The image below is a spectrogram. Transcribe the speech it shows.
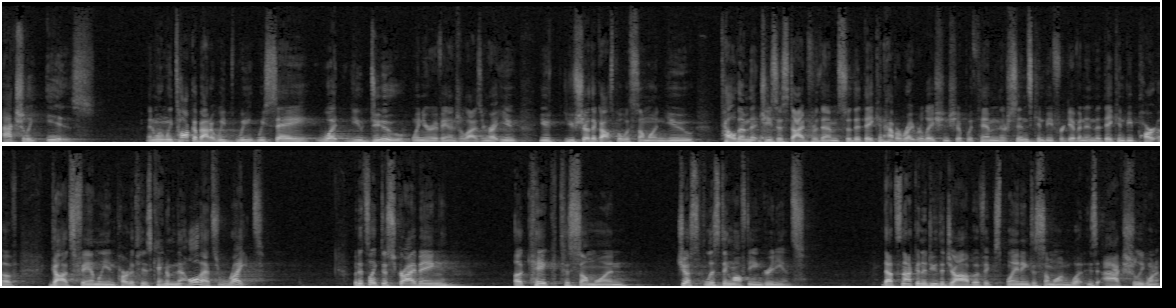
actually is. And when we talk about it, we, we, we say what you do when you're evangelizing, right? You, you, you share the gospel with someone, you tell them that Jesus died for them so that they can have a right relationship with Him, their sins can be forgiven, and that they can be part of God's family and part of His kingdom. And that, all that's right. But it's like describing a cake to someone just listing off the ingredients. That's not going to do the job of explaining to someone what is actually going on.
